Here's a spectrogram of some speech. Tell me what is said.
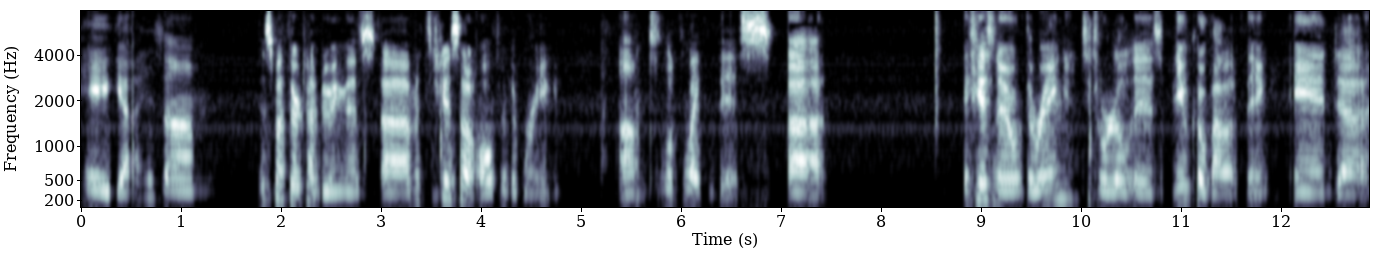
Hey guys, um, this is my third time doing this. Uh, I'm gonna teach you guys how to alter the ring, um, to look like this. Uh, if you guys know, the ring tutorial is a video copilot thing, and, uh,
